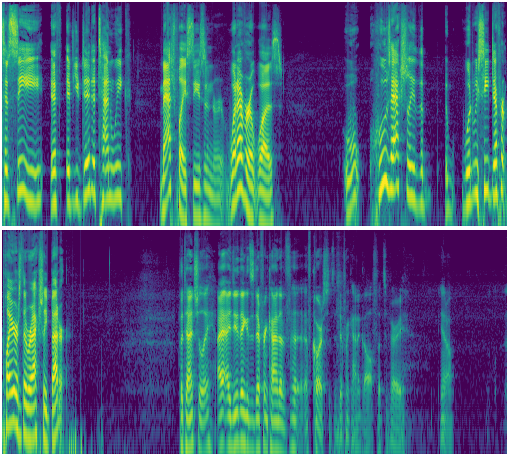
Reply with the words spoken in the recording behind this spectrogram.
to see if if you did a 10 week match play season or whatever it was who's actually the would we see different players that were actually better Potentially, I, I do think it's a different kind of. Uh, of course, it's a different kind of golf. That's a very, you know, uh,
